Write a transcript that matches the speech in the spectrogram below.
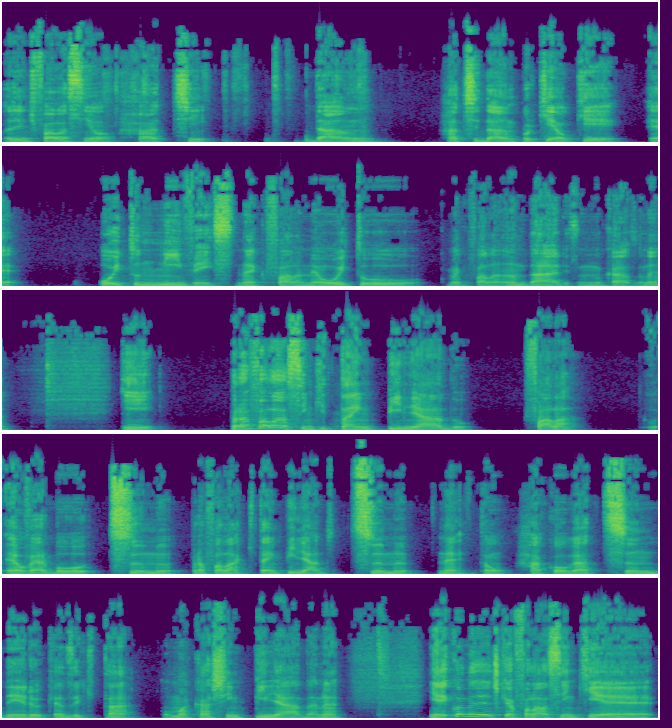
A gente fala assim, ó, hachidan. Hachidan porque é o quê? É oito níveis, né? Que fala, né? Oito, como é que fala? Andares, no caso, né? E para falar assim que tá empilhado, fala é o verbo tsumu para falar que está empilhado. Tsumu, né? Então, hakoga tsunderu quer dizer que está uma caixa empilhada, né? E aí quando a gente quer falar assim que é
